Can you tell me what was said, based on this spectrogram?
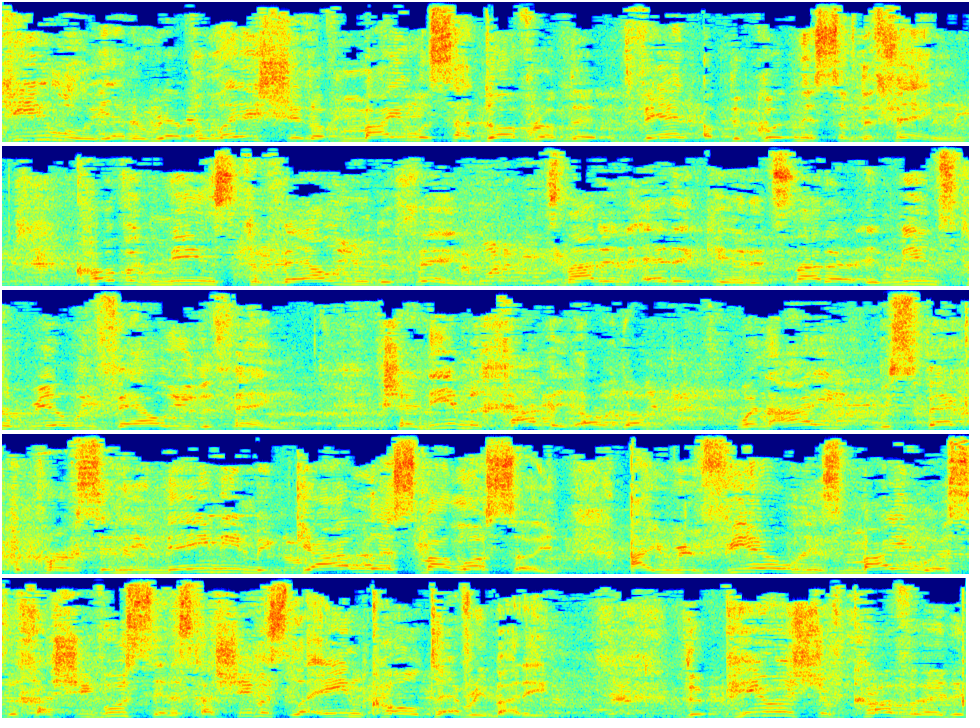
gilui and a revelation of milas hadovra, of the advan- of the goodness of the thing. Covered means to value the thing. It's not an etiquette, it's not a, it means to really value the thing. Shani mechabit adam, when I respect the person, hineni megales malosai, I reveal his milas v'chashivus, his chashivus kol to everybody. The pirish of covered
